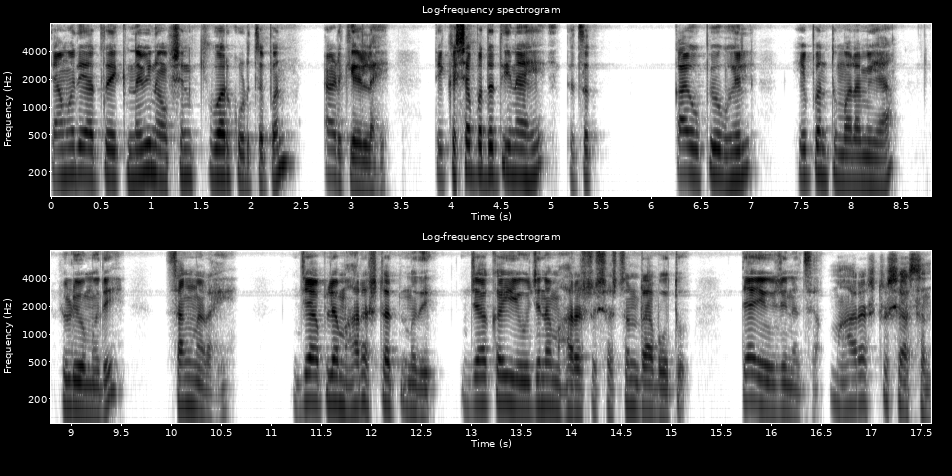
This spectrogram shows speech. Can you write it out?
त्यामध्ये आता एक नवीन ऑप्शन क्यू आर कोडचं पण ॲड केलेलं आहे. ते कशा पद्धतीने आहे त्याचं काय उपयोग होईल हे पण तुम्हाला मी ह्या व्हिडिओमध्ये सांगणार आहे. जे आपल्या महाराष्ट्रातमध्ये ज्या काही योजना महाराष्ट्र शासन राबवतो त्या योजनेचा महाराष्ट्र शासन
